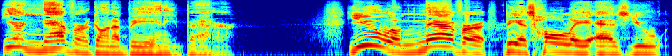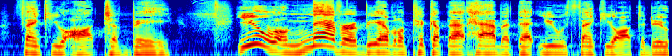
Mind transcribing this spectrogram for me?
You're never going to be any better. You will never be as holy as you think you ought to be you will never be able to pick up that habit that you think you ought to do,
